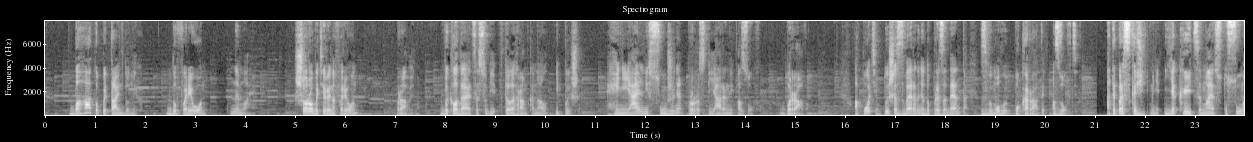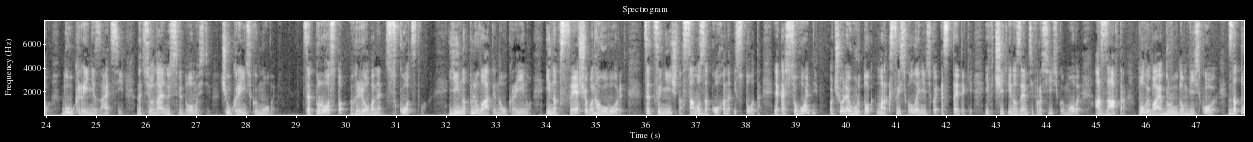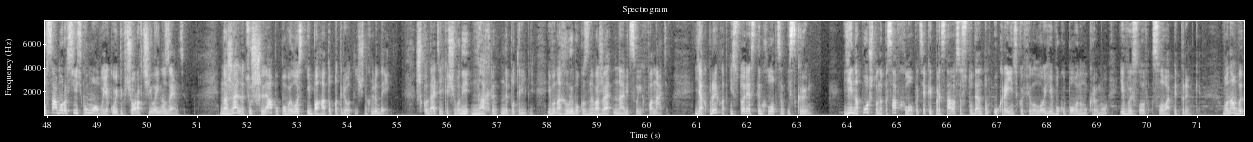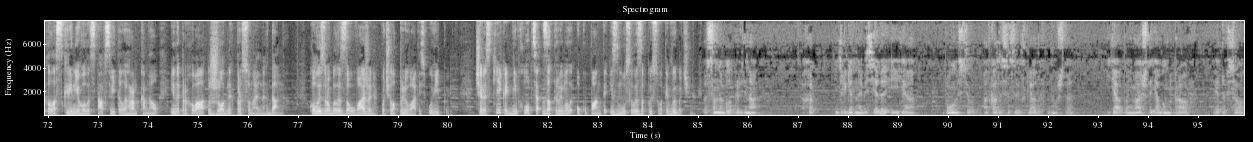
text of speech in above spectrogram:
Багато питань до них. До Фаріон немає. Що робить Ірина Фаріон? Правильно. Викладає це собі в телеграм-канал і пише: Геніальні судження про розпіярений Азов. Браво! А потім пише звернення до президента з вимогою покарати азовців. А тепер скажіть мені, який це має стосунок до українізації, національної свідомості чи української мови? Це просто грьобане скотство. Їй наплювати на Україну і на все, що вона говорить. Це цинічна, самозакохана істота, яка сьогодні очолює гурток марксистсько-ленінської естетики і вчить іноземців російської мови, а завтра поливає брудом військових за ту саму російську мову, якою ти вчора вчила іноземців. На жаль, на цю шляпу повелось і багато патріотичних людей. Шкода тільки, що вони нахрен не потрібні, і вона глибоко зневажає навіть своїх фанатів. Як приклад, історія з тим хлопцем із Криму. Їй на пошту написав хлопець, який представився студентом української філології в окупованому Криму і висловив слова підтримки. Вона виклала скрін його листа в свій телеграм-канал і не приховала жодних персональних даних. Коли зробили зауваження, почала плюватись у відповідь. Через кілька днів хлопця затримали окупанти і змусили записувати вибачення. Со мной была проведена интеллигентная беседа, и я полностью отказываюсь от своих взглядов, потому что я понимаю, что я был неправ, и это все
